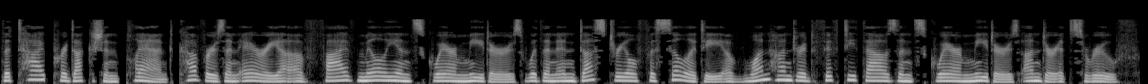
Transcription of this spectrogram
the TAI production plant covers an area of 5 million square meters with an industrial facility of 150,000 square meters under its roof.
